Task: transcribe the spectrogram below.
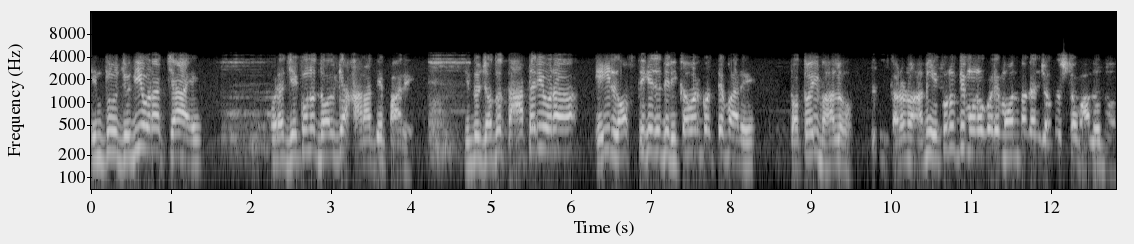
কিন্তু যদি ওরা চায়, ওরা যে কোনো দলকে হারাতে পারে, কিন্তু যত তাড়াতাড়ি ওরা এই লস থেকে যদি রিকভার করতে পারে, ততই ভালো। কারণ আমি এখন অব্দি মনে করি মোহনবাগান যথেষ্ট ভালো দল।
